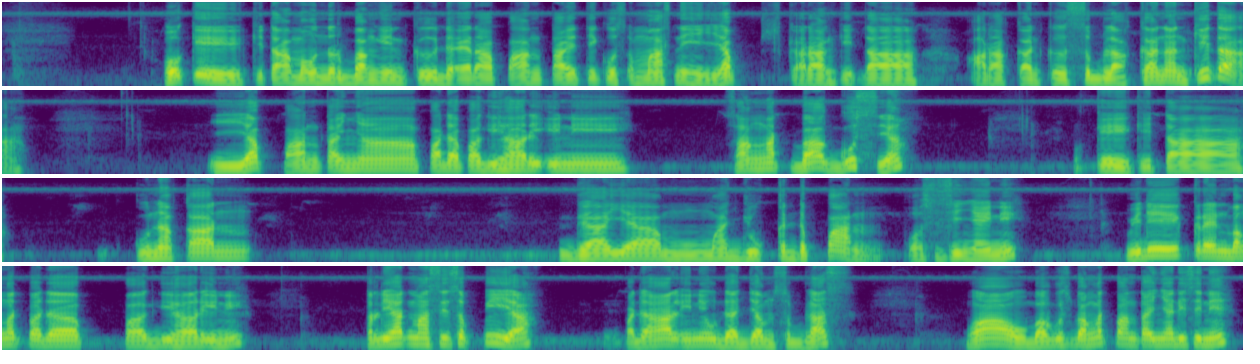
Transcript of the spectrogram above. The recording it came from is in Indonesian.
Oke, kita mau nerbangin ke daerah pantai Tikus Emas nih. Yap, sekarang kita arahkan ke sebelah kanan kita. Yap, pantainya pada pagi hari ini sangat bagus ya. Oke, kita gunakan gaya maju ke depan posisinya ini. Widih keren banget pada pagi hari ini. Terlihat masih sepi ya. Padahal ini udah jam 11. Wow, bagus banget pantainya di sini.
